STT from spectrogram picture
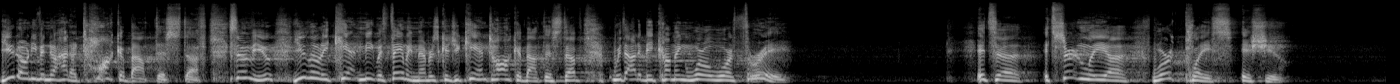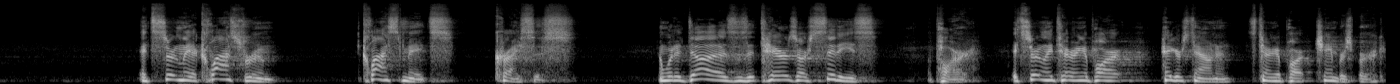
You don't even know how to talk about this stuff. Some of you, you literally can't meet with family members because you can't talk about this stuff without it becoming World War III. It's, a, it's certainly a workplace issue. It's certainly a classroom, classmates crisis. And what it does is it tears our cities apart. It's certainly tearing apart Hagerstown and it's tearing apart Chambersburg.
